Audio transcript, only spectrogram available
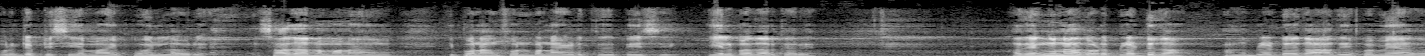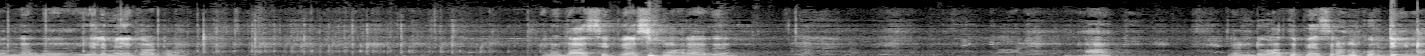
ஒரு டெப்டி சிஎம்மாக இப்போவும் இல்லை அவர். சாதாரணமான இப்போ நாங்கள் ஃபோன் பண்ணால் எடுத்து பேசி இயல்பாக தான் இருக்கார். அது எங்கன்னா அதோட பிளட்டு தான். அந்த பிளட்டு தான் அது எப்போவுமே அது வந்து அந்த எளிமையை காட்டும். எனக்கு ஜாஸ்தி பேச வராது ஆ ரெண்டு வார்த்தை பேசுகிறான்னு கூப்பிட்டீங்கன்னா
